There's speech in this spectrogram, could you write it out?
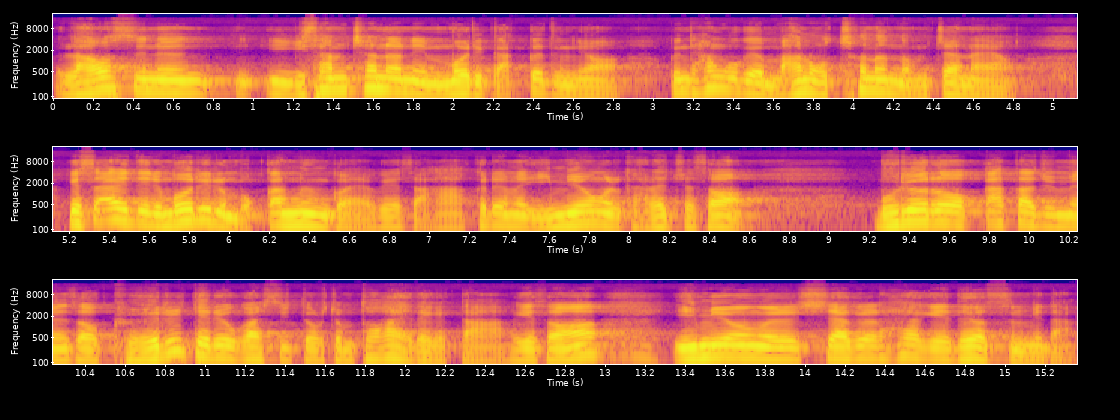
라오스는 2, 3천 원에 머리 깎거든요. 근데 한국에 1 5 0원 넘잖아요. 그래서 아이들이 머리를 못 깎는 거예요. 그래서 아, 그러면 임용을 가르쳐서 무료로 깎아주면서 교회를 데려갈 수 있도록 좀 도와야 되겠다. 그래서 임용을 시작을 하게 되었습니다.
